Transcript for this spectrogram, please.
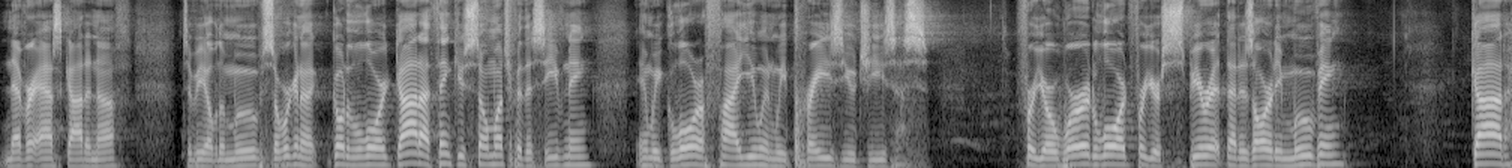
never ask God enough to be able to move. So we're gonna go to the Lord. God, I thank you so much for this evening and we glorify you and we praise you, Jesus, for your word, Lord, for your spirit that is already moving. God,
